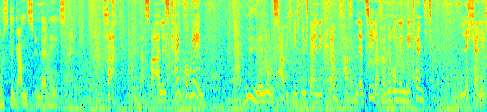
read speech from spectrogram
musste ganz in der Nähe sein. Ha! Das war alles kein Problem. Mühelos habe ich mich durch deine krampfhaften Erzählerverwirrungen gekämpft. Lächerlich.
